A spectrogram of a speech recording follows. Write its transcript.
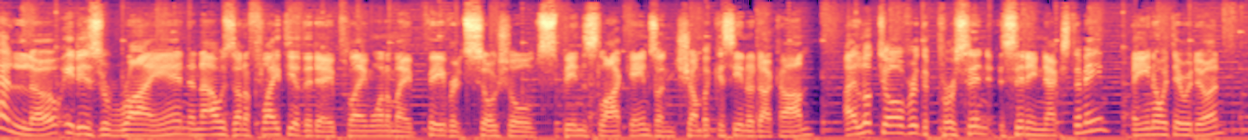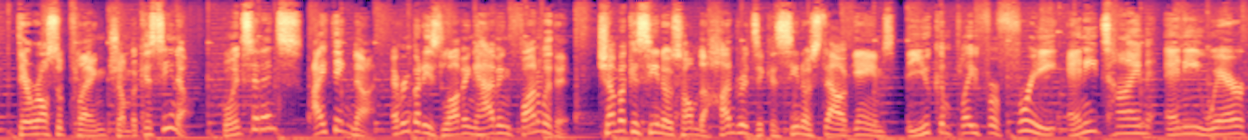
Hello, it is Ryan, and I was on a flight the other day playing one of my favorite social spin slot games on chumbacasino.com. I looked over the person sitting next to me, and you know what they were doing? They were also playing Chumba Casino. Coincidence? I think not. Everybody's loving having fun with it. Chumba Casino is home to hundreds of casino style games that you can play for free anytime, anywhere,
